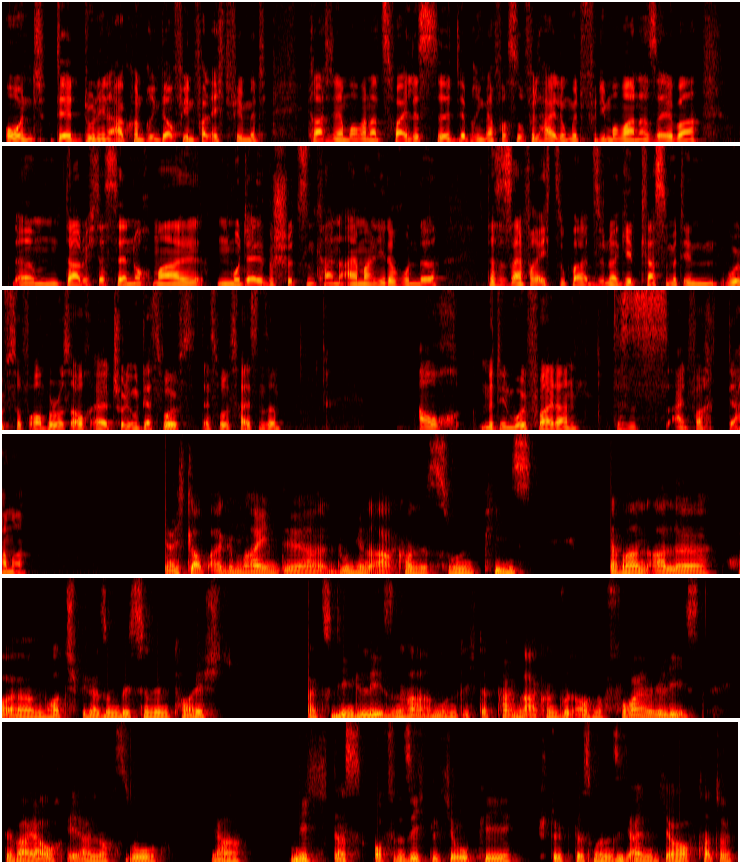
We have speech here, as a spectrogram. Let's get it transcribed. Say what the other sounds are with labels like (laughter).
Und der Dunin Archon bringt da auf jeden Fall echt viel mit. Gerade in der Morwana 2 Liste, der bringt einfach so viel Heilung mit für die Morwana selber. Ähm, dadurch, dass er nochmal ein Modell beschützen kann, einmal jede Runde. Das ist einfach echt super. Synergiert klasse mit den Wolves of Orboros auch, äh, Entschuldigung, Deathwolves, Deathwolves heißen sie. Auch mit den Wolfridern. Das ist einfach der Hammer. Ja, ich glaube allgemein, der Dunian Archon ist so ein Piece. Da waren alle ähm, Hot-Spieler so ein bisschen enttäuscht, als sie den gelesen haben. Und ich, der Prime Archon wurde auch noch vorher released. Der war ja auch eher noch so, ja, nicht das offensichtliche OP-Stück, das man sich eigentlich erhofft hatte.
